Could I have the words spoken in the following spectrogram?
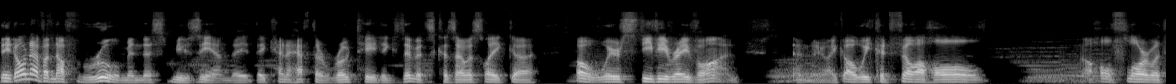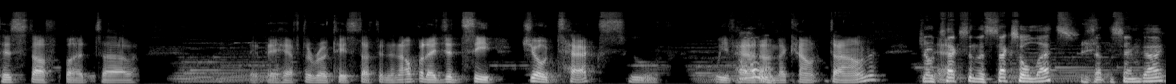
they don't have enough room in this museum they they kind of have to rotate exhibits because i was like uh, oh where's stevie ray vaughan and they're like oh we could fill a whole a whole floor with his stuff but uh they- they have to rotate stuff in and out. But I did see Joe Tex, who we've had Oh. on the countdown. Joe Yeah. Tex and the Sexolettes. Is that the same guy?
